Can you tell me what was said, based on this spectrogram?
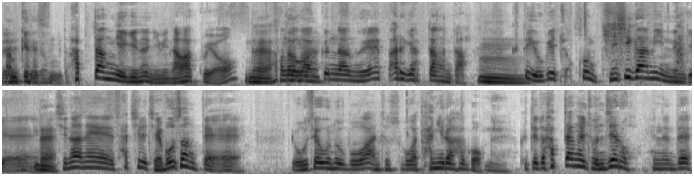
남게 됐습니다. 합당 얘기는 이미 나왔고요. 네, 선거가 끝난 후에 빠르게 합당한다. 음. 근데 이게 조금 기시감이 있는 게 네. 지난해 사칠 재보선 때 오세훈 후보와 안철수 후보가 단일화하고 네. 그때도 합당을 전제로 했는데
